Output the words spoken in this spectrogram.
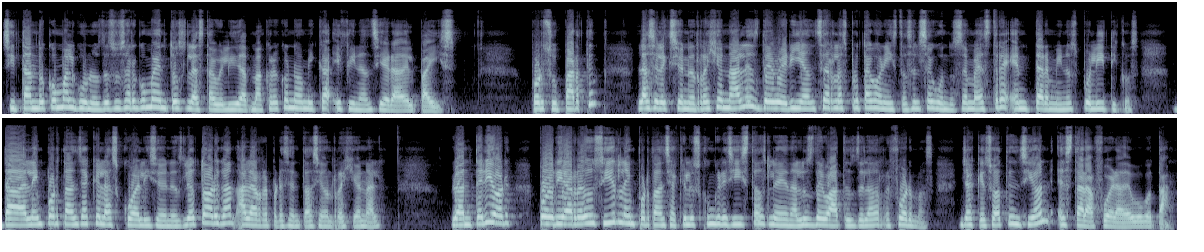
citando como algunos de sus argumentos la estabilidad macroeconómica y financiera del país. Por su parte, las elecciones regionales deberían ser las protagonistas el segundo semestre en términos políticos, dada la importancia que las coaliciones le otorgan a la representación regional. Lo anterior podría reducir la importancia que los congresistas le den a los debates de las reformas, ya que su atención estará fuera de Bogotá.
